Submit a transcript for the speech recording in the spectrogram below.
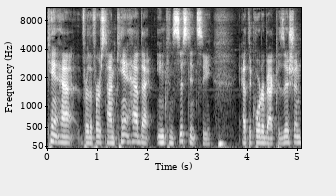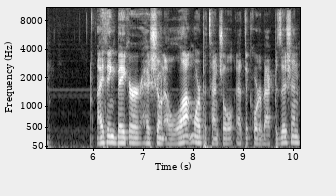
Can't have for the first time. Can't have that inconsistency at the quarterback position. I think Baker has shown a lot more potential at the quarterback position.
